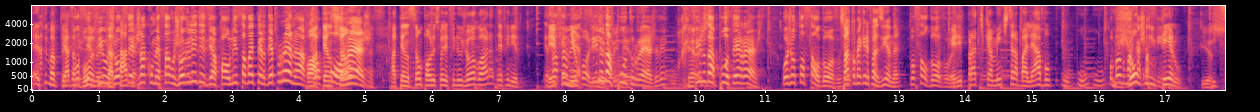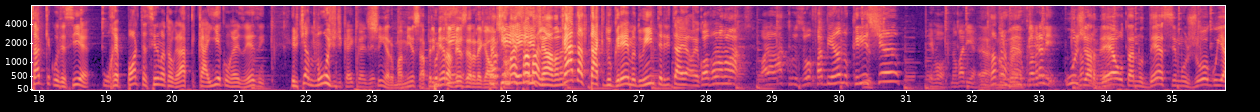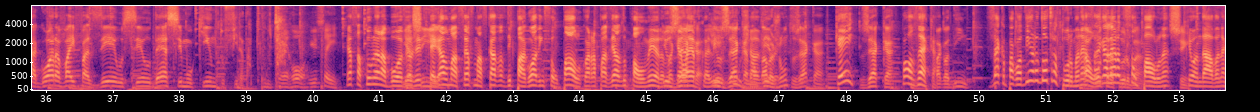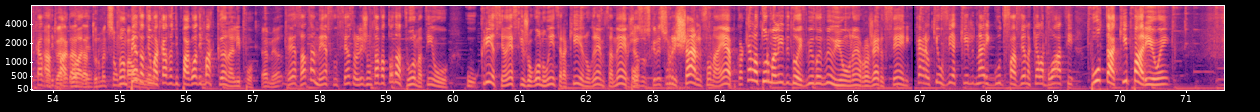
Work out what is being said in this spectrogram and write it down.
Essa é uma piada Você boa, viu né? o jogo, Datada. você já começava o jogo ele dizia, a Paulista vai perder pro Renato. Ó, Eu, atenção. Pô, Regis. Atenção, Paulista vai definir o jogo agora. Definido. Definiu o Paulista. Filho da puta, o Regis, hein? Regis. Filho da puta, hein, Regis? Hoje eu tô saudoso. Sabe viu? como é que ele fazia, né? Tô saudoso hoje. Ele praticamente trabalhava o, o, o- o jogo inteiro. Isso. E sabe o que acontecia? O repórter cinematográfico que caía com o Rez Rezing, ele tinha nojo de cair com o Rez. Sim, era uma missa. A primeira Porque- vez era legal. porque mais trabalhava, né? Cada ataque do Grêmio, do Inter, ele tá é igual, vamos lá, vamos lá. Olha lá, cruzou, Fabiano, Christian. Errou, não valia. Exatamente. O câmera ali. O Jardel tá no décimo jogo e agora vai fazer o seu décimo quinto, filha da puta. Errou, isso aí. Essa turma era boa, viu? E a gente assim, pegava é. umas festas, umas casas de pagode em São Paulo com a rapaziada do Palmeiras, E naquela Zeca, época ali. e o Zeca Puxa não tava vida. junto, Zeca? Quem? Zeca, Qual Zeca? Pagodinho. Zeca Pagodinho era da outra turma, né? Ah, Essa outra galera de turma. São Paulo, né? Sim. Que eu andava, né? Casa Ah, de tu era da- pagode. da turma de São Vampeta Paulo. tem uma casa de pagode bacana ali, pô. É mesmo? Exatamente, no centro ali juntava toda a turma. Tem o, o Christian, esse que jogou no Inter aqui, no Grêmio também, pô. Jesus Christian. O Richarlison na época. Aquela turma ali de 2000, 2001, né? Rogério Ceni. Cara, o que eu vi aquele narigudo fazendo aquela boate. Puta que pariu, hein?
